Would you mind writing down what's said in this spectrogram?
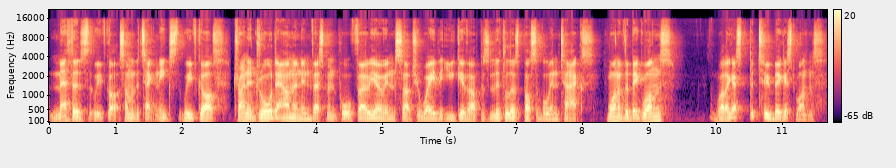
methods that we've got, some of the techniques that we've got, trying to draw down an investment portfolio in such a way that you give up as little as possible in tax. One of the big ones, well, I guess the two biggest ones,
